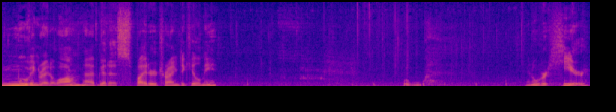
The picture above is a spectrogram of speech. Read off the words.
Moving right along, I've got a spider trying to kill me. Ooh. And over here,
